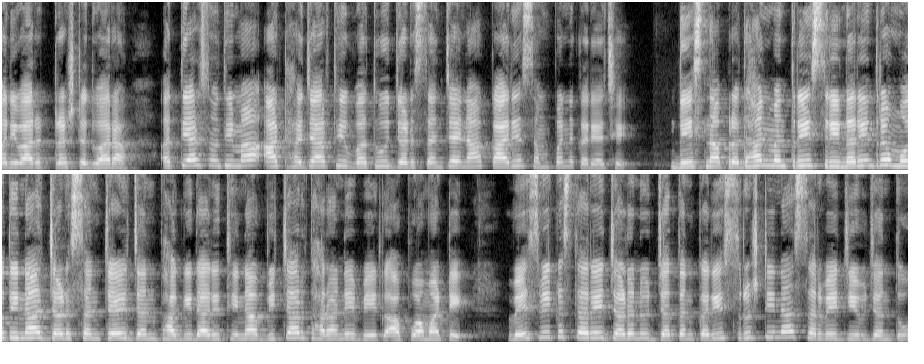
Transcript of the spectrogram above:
પરિવાર ટ્રસ્ટ દ્વારા અત્યાર સુધીમાં આઠ હજારથી વધુ જળ સંચયના કાર્ય સંપન્ન કર્યા છે. દેશના પ્રધાનમંત્રી શ્રી નરેન્દ્ર મોદીના જળ સંચય, જનભાગીદારીથીના વિચારધારાને વેગ આપવા માટે વૈશ્વિક સ્તરે જળનું જતન કરી સૃષ્ટિના સર્વે જીવજંતુ,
